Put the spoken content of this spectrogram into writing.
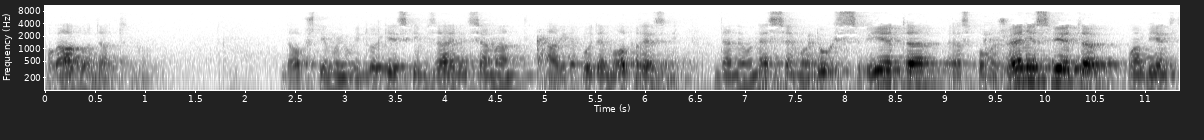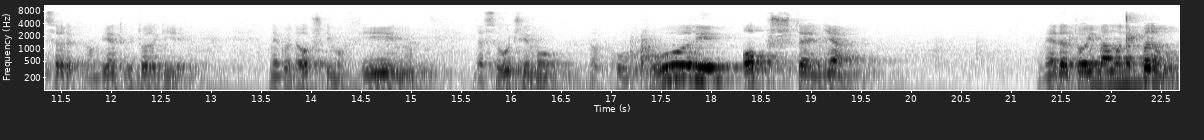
blagodatno, da opštimo i u liturgijskim zajednicama, ali da budemo oprezni, da ne unesemo duh svijeta, raspoloženje svijeta u ambijent crkve, u ambijent liturgije, nego da opštimo fino, da se učimo kulturi opštenja. Ne da to imamo na prvu,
